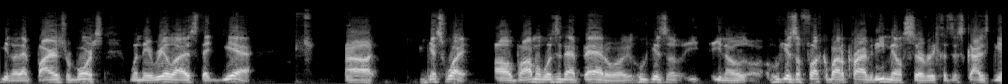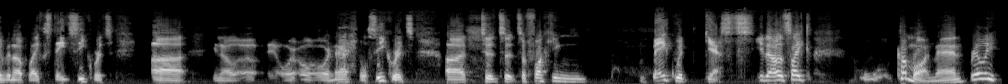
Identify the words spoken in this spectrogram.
you know that buyer's remorse when they realize that yeah, uh, guess what? Obama wasn't that bad, or who gives a you know who gives a fuck about a private email server because this guy's giving up like state secrets, uh, you know, uh, or, or, or, national secrets uh, to, to to fucking banquet guests. You know, it's like, come on, man, really?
